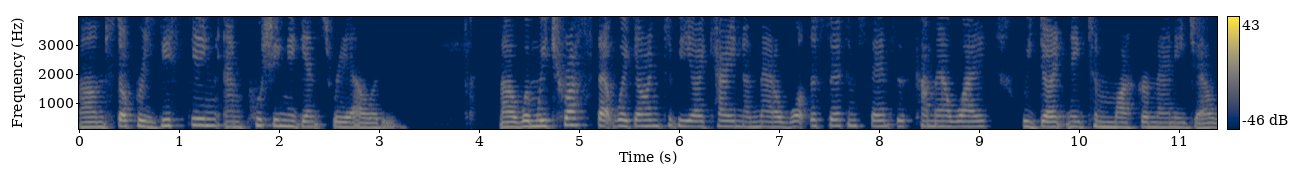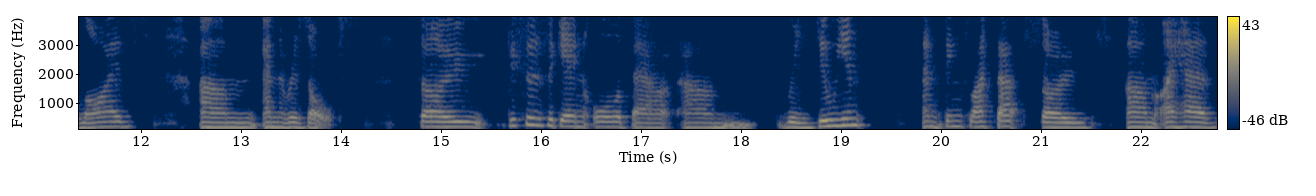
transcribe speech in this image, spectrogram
um, stop resisting and pushing against reality. Uh, when we trust that we're going to be okay no matter what the circumstances come our way, we don't need to micromanage our lives um, and the results. So, this is again all about um, resilience and things like that. So, um, I have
